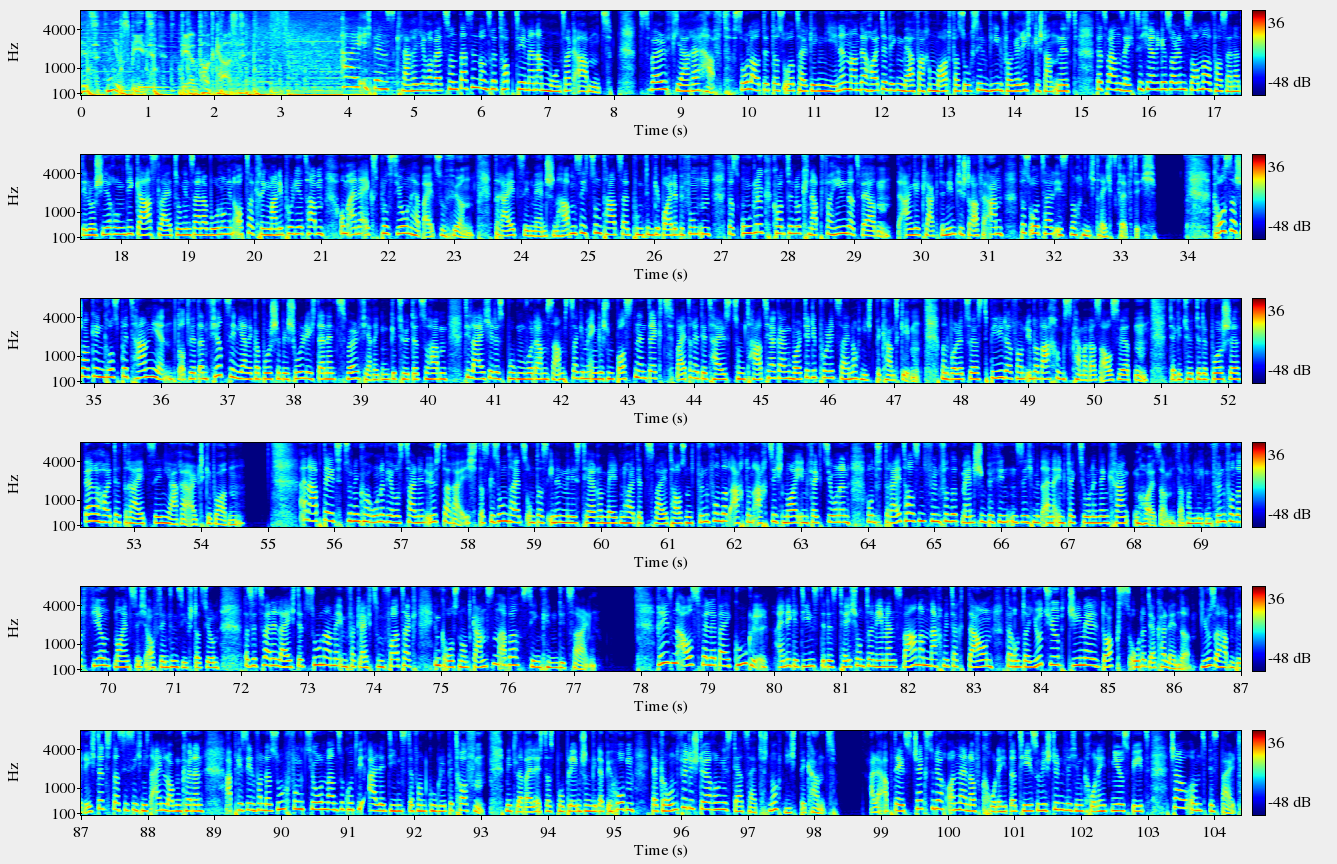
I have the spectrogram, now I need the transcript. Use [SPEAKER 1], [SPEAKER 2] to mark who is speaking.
[SPEAKER 1] Hit Newsbeat, der Podcast.
[SPEAKER 2] Hi, ich bin's, Clara Jirovetz und das sind unsere Top-Themen am Montagabend. Zwölf Jahre Haft. So lautet das Urteil gegen jenen Mann, der heute wegen mehrfachen Mordversuchs in Wien vor Gericht gestanden ist. Der 62-Jährige soll im Sommer vor seiner Delogierung die Gasleitung in seiner Wohnung in Otterkring manipuliert haben, um eine Explosion herbeizuführen. 13 Menschen haben sich zum Tatzeitpunkt im Gebäude befunden. Das Unglück konnte nur knapp verhindert werden. Der Angeklagte nimmt die Strafe an. Das Urteil ist noch nicht rechtskräftig. Großer Schock in Großbritannien. Dort wird ein 14-jähriger Bursche beschuldigt, einen 12-jährigen getötet zu haben. Die Leiche des Buben wurde am Samstag im englischen Boston entdeckt. Weitere Details zum Tathergang wollte die Polizei noch nicht bekannt geben. Man wolle zuerst Bilder von Überwachungskameras auswerten. Der getötete Bursche wäre heute 13 Jahre alt geworden. Ein Update zu den Coronavirus-Zahlen in Österreich. Das Gesundheits- und das Innenministerium melden heute 2588 Neuinfektionen. Rund 3500 Menschen befinden sich mit einer Infektion in den Krankenhäusern. Davon liegen 594 auf der Intensivstation. Das ist zwar eine leichte Zunahme im Vergleich zum Vortag, im Großen und Ganzen aber sinken die Zahlen. Riesenausfälle bei Google. Einige Dienste des Tech-Unternehmens waren am Nachmittag down, darunter YouTube, Gmail, Docs oder der Kalender. User haben berichtet, dass sie sich nicht einloggen können. Abgesehen von der Suchfunktion waren so gut wie alle Dienste von Google betroffen. Mittlerweile ist das Problem schon wieder behoben. Der Grund für die Störung ist derzeit noch nicht bekannt. Alle Updates checkst du dir auch online auf KroneHit.at sowie stündlich im KroneHit Newsbeat. Ciao und bis bald.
